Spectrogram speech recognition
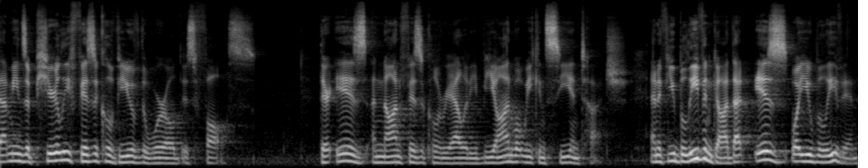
that means a purely physical view of the world is false. There is a non physical reality beyond what we can see and touch. And if you believe in God, that is what you believe in.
